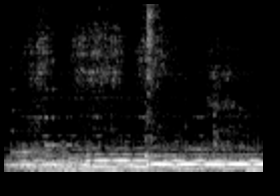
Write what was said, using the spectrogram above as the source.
Thank you.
